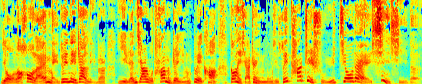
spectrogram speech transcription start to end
有了后来美队内战里边蚁人加入他们阵营对抗钢铁侠阵营的东西，所以他这属于交代信息的，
